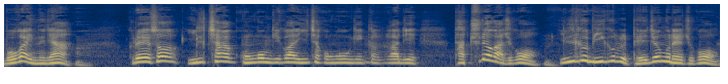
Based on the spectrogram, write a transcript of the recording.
뭐가 있느냐 어. 그래서 1차 공공기관, 2차 공공기관까지 다 추려가지고 음. 1급, 2급을 배정을 해주고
